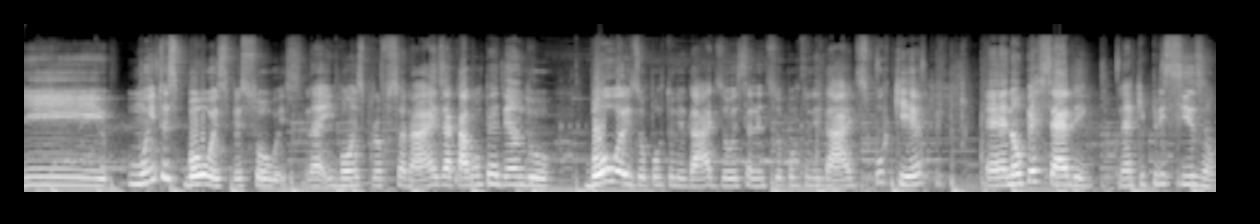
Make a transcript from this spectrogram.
E muitas boas pessoas né, e bons profissionais acabam perdendo boas oportunidades ou excelentes oportunidades porque é, não percebem né, que precisam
